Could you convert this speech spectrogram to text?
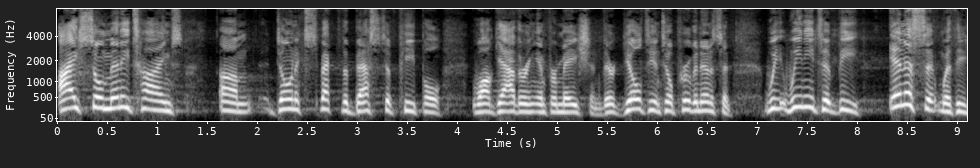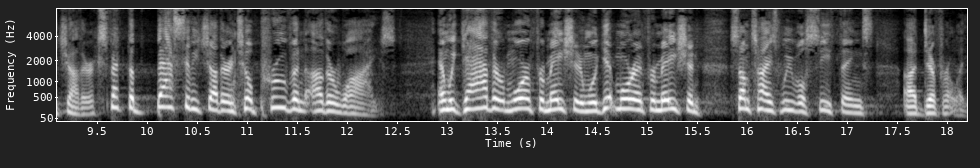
I so many times um, don't expect the best of people while gathering information. They're guilty until proven innocent. We, we need to be innocent with each other, expect the best of each other until proven otherwise and we gather more information and we get more information, sometimes we will see things uh, differently.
